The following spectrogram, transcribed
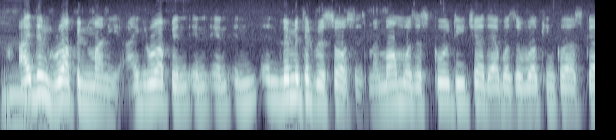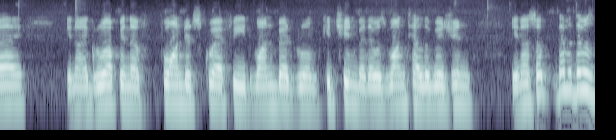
hmm. I didn't grow up in money. I grew up in in, in, in in limited resources. My mom was a school teacher. Dad was a working class guy. You know, I grew up in a 400 square feet, one bedroom kitchen where there was one television. You know, so there, there was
